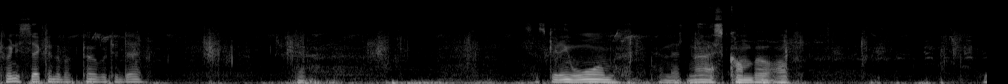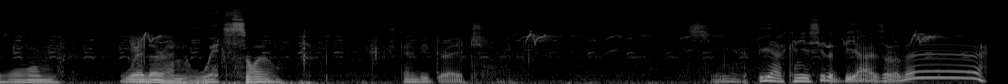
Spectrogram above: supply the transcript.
22nd of October today. Yeah. It's getting warm and that nice combo of warm weather and wet soil. It's going to be great. See the bee. Can you see the beehives over there?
